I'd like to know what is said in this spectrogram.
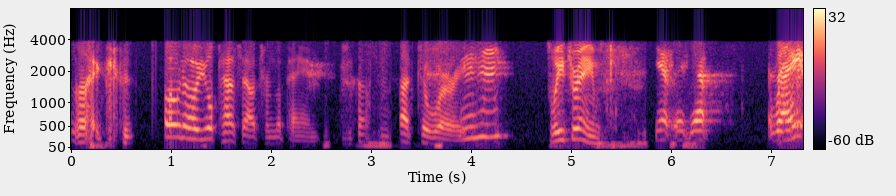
like, oh no, you'll pass out from the pain. not to worry. Mhm. Sweet dreams. Yep, yep, yep. Right?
